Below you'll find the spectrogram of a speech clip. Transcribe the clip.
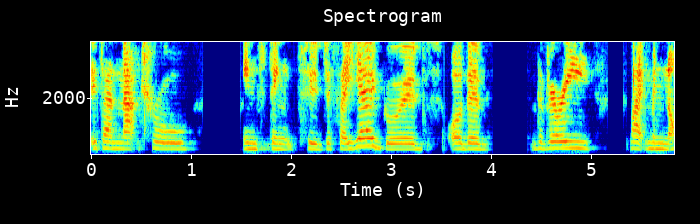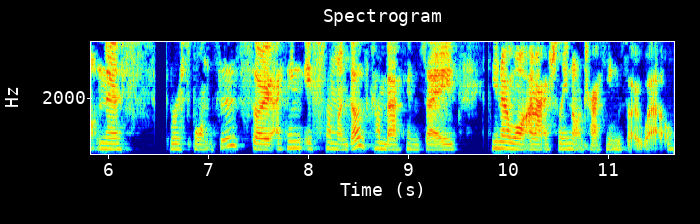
it's a natural instinct to just say yeah good or the the very like monotonous responses. So i think if someone does come back and say you know what? I'm actually not tracking so well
